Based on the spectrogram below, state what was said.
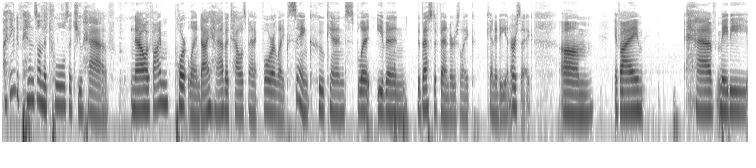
I think depends on the tools that you have. Now, if I'm Portland, I have a talismanic four like Sinc who can split even the best defenders like Kennedy and Erceg. Um, if I have maybe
